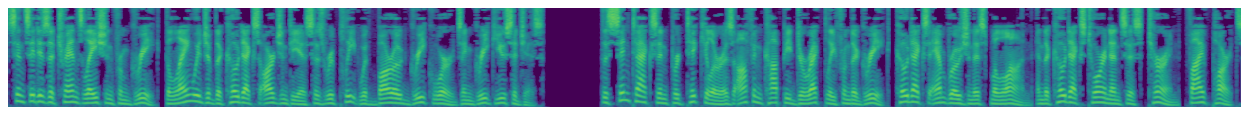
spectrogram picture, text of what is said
Since it is a translation from Greek, the language of the Codex Argenteus is replete with borrowed Greek words and Greek usages. The syntax in particular is often copied directly from the Greek, Codex Ambrosianus Milan and the Codex Taurinensis Turin, five parts,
